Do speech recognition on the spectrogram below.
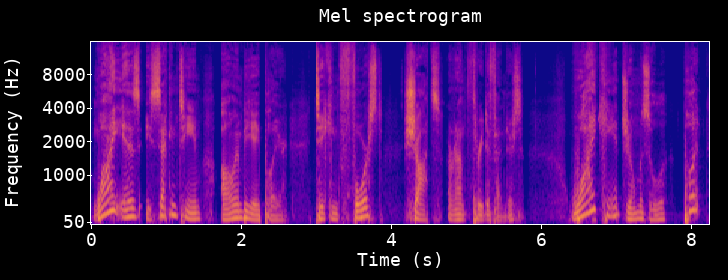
Why is a second team All NBA player taking forced shots around three defenders? Why can't Joe Mazzulla put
